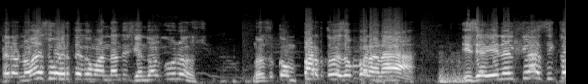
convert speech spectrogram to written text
pero no de suerte como andan diciendo algunos. No comparto eso para nada. Y se viene el clásico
